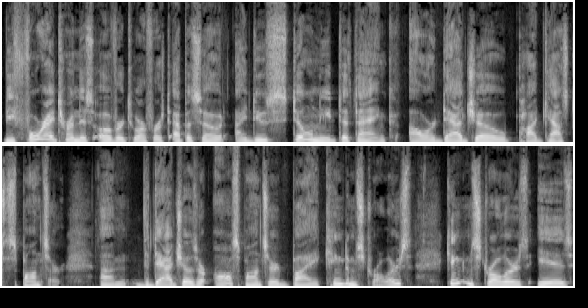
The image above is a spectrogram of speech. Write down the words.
before I turn this over to our first episode, I do still need to thank our Dad Show podcast sponsor. Um, the Dad Shows are all sponsored by Kingdom Strollers. Kingdom Strollers is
